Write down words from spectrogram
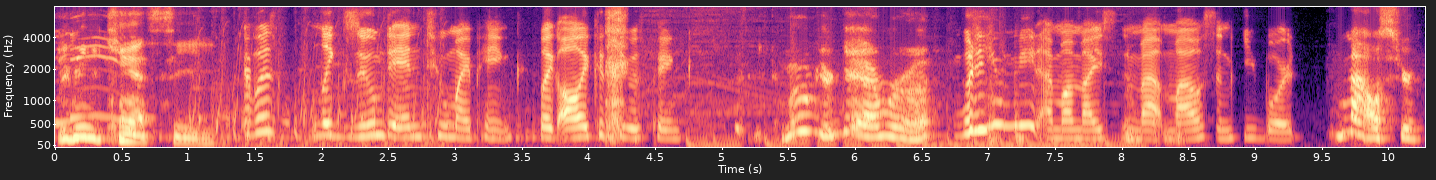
You mean you can't see? It was like zoomed into my pink. Like all I could see was pink. Move your camera. What do you mean? I'm on my ma- mouse and keyboard. Mouse your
